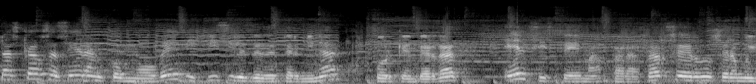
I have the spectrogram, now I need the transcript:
las causas eran, como ve, difíciles de determinar, porque en verdad el sistema para asar cerdos era muy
